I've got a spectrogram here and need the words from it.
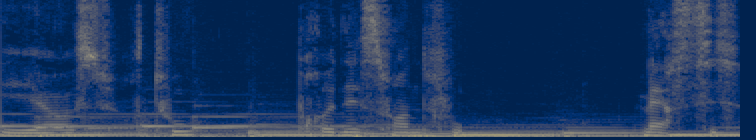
Et surtout, prenez soin de vous. Merci.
